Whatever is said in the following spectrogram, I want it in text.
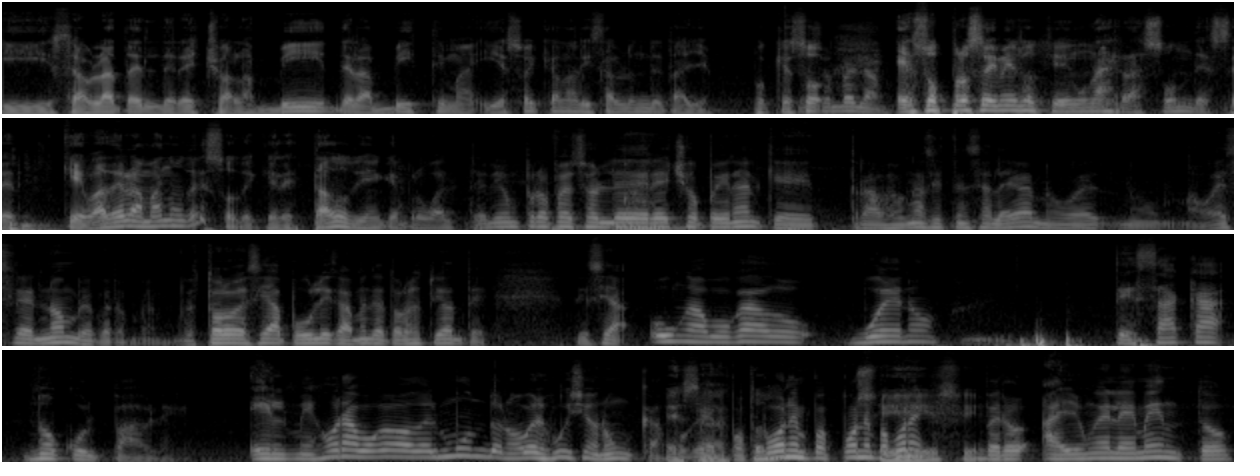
Y se habla del derecho a las vi- de las víctimas, y eso hay que analizarlo en detalle, porque eso, Eso es verdad. esos procedimientos tienen una razón de ser, que va de la mano de eso, de que el Estado tiene que probarte. Tenía un profesor de Derecho Penal que trabajó en asistencia legal, no voy, no, no voy a decir el nombre, pero esto lo decía públicamente a todos los estudiantes. Decía, un abogado bueno te saca no culpable. El mejor abogado del mundo no ve el juicio nunca, porque Exacto. posponen, posponen, Sí, posponen. sí. Pero hay un elemento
